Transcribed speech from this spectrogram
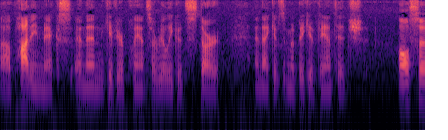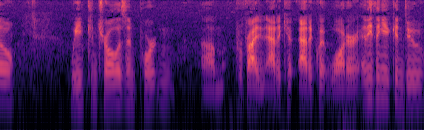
uh, potting mix and then give your plants a really good start, and that gives them a big advantage. Also, weed control is important, um, providing adequate, adequate water. Anything you can do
